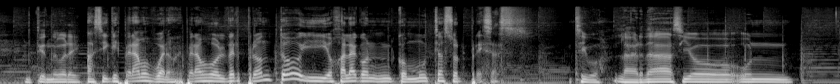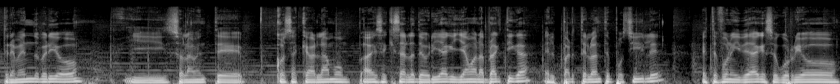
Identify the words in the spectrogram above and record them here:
Entiendo por ahí. Así que esperamos, bueno, esperamos volver pronto y ojalá con, muchas sorpresas. Sí, pues, la verdad ha sido un tremendo periodo y solamente cosas que hablamos, a veces quizás la teoría que llama a la práctica, el parte lo antes posible. Esta fue una idea que se ocurrió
